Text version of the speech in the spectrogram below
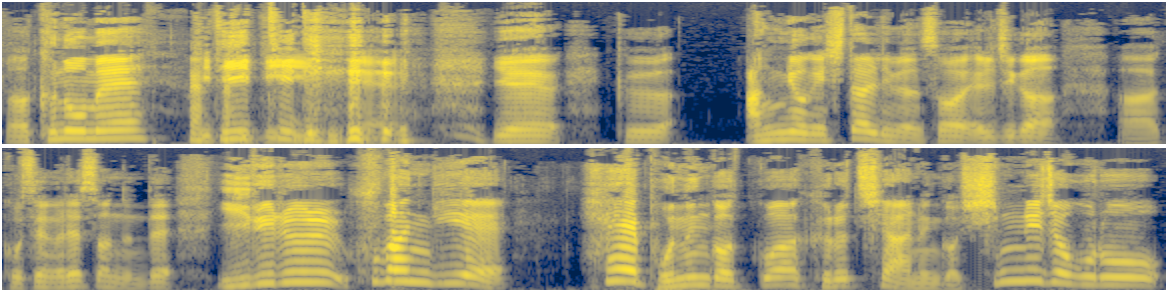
어, 그놈의 DTD 예. 예, 그 악령에 시달리면서 LG가 아, 고생을 했었는데 1위를 후반기에 해 보는 것과 그렇지 않은 것 심리적으로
